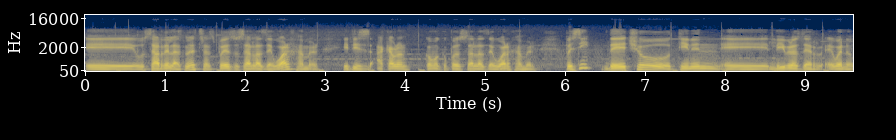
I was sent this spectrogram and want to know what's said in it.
eh, usar de las nuestras, puedes usar las de Warhammer. Y te dices, ah cabrón, ¿cómo que puedes usar las de Warhammer? Pues sí, de hecho tienen eh, libros de, eh, bueno,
